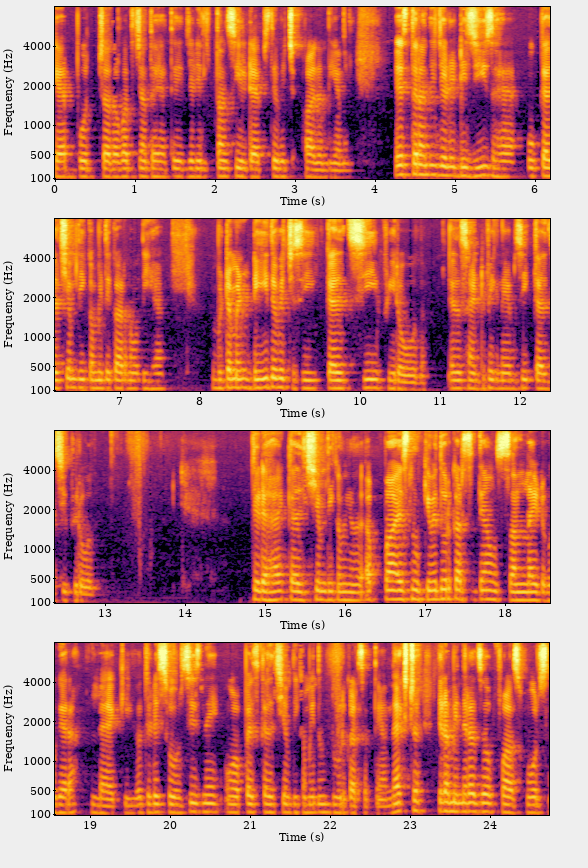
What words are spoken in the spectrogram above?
ਗੈਪ ਬਹੁਤ ਜ਼ਿਆਦਾ ਵੱਧ ਜਾਂਦਾ ਹੈ ਤੇ ਜਿਹੜੀ ਲੱਤਾਂ ਸੀ ਟੈਪਸ ਦੇ ਵਿੱਚ ਆ ਜਾਂਦੀਆਂ ਨੇ। ਇਸ ਤਰ੍ਹਾਂ ਦੀ ਜਿਹੜੀ ਡਿਜ਼ੀਜ਼ ਹੈ, ਉਹ ਕੈਲਸ਼ੀਅਮ ਦੀ ਕਮੀ ਦੇ ਕਾਰਨ ਆਉਂਦੀ ਹੈ। ਵਿਟਾਮਿਨ ਡੀ ਦੇ ਵਿੱਚ ਸੀ ਕੈਲਸੀਫਿਰੋਲ, ਇਹਦਾ ਸਾਇੰਟੀਫਿਕ ਨੇਮ ਸੀ ਕੈਲਸੀਫਿਰੋਲ। ਜਿਹੜਾ ਹੈ ਕੈਲਸ਼ੀਅਮ ਦੀ ਕਮੀ ਆਪਾਂ ਇਸ ਨੂੰ ਕਿਵੇਂ ਦੂਰ ਕਰ ਸਕਦੇ ਹਾਂ? ਸਨਲਾਈਟ ਵਗੈਰਾ ਲੈ ਕੇ, ਉਹ ਜਿਹੜੇ ਸੋਰਸਿਸ ਨੇ, ਉਹ ਆਪਾਂ ਇਸ ਕੈਲਸ਼ੀਅਮ ਦੀ ਕਮੀ ਨੂੰ ਦੂਰ ਕਰ ਸਕਦੇ ਹਾਂ। ਨੈਕਸਟ ਜਿਹੜਾ ਮਿਨਰਲਸ ਆਫ ਫਾਸਫੋਰਸ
